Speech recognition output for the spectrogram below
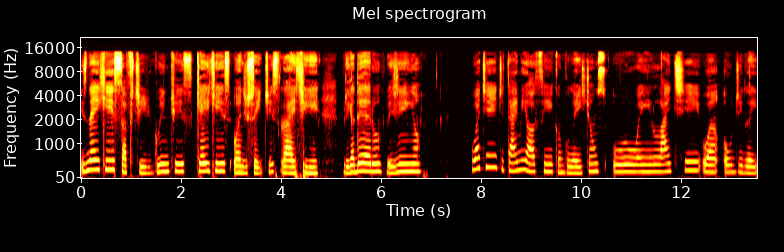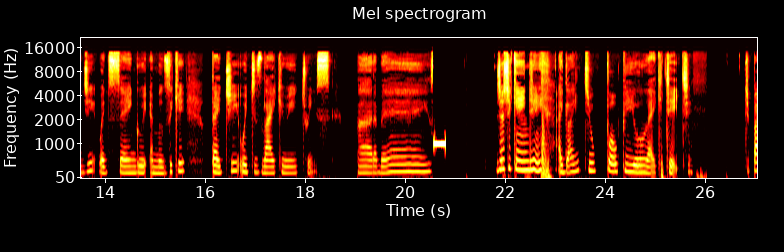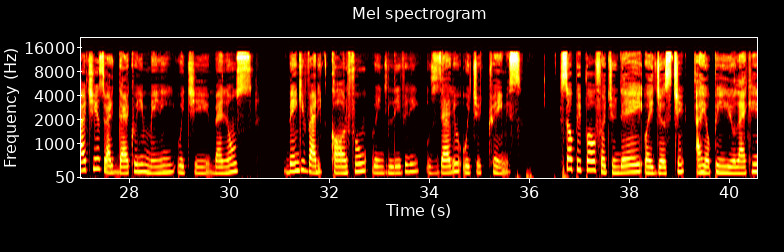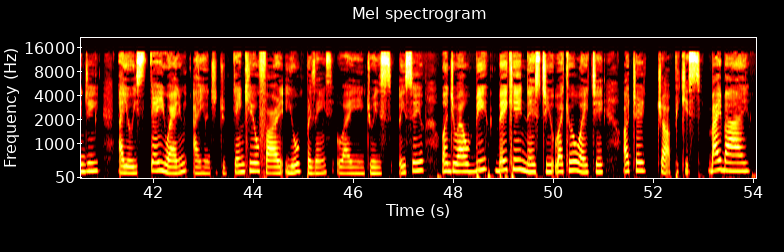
Snakes, soft drinks, cakes, and sweets like brigadeiro, beijinho. What the time of congratulations when light one old lady with sang and music Tati, which is like we trees. Parabéns. Just candy, I going to pop you like Tate. The party is very dark many with balloons, being very colorful when delivery usually with trains. So people for today we just I hope you like it. I will stay wearing. I want to thank you for your presence. I choose you and will be baking next week with other topics. Bye bye.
